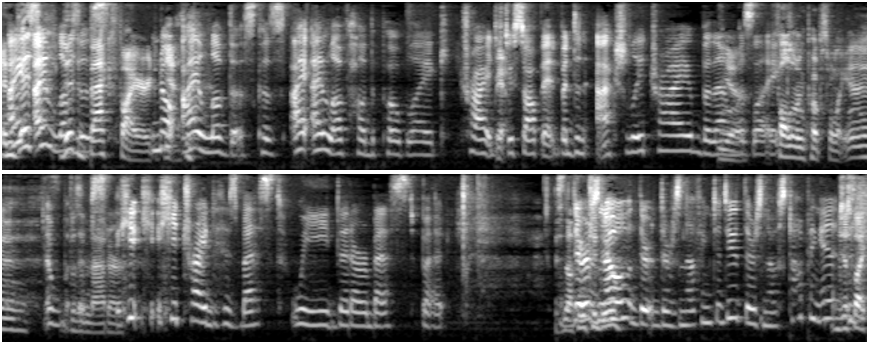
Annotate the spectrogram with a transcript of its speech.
and I- this I love this, this. backfired. No, yes. I love this because I I love how the Pope like tried Yeah. to stop it, but didn't actually try. But then yeah. was like following popes were like, eh, uh, doesn't matter. He, he he tried his best. We did our best, but there's no there, there's nothing to do. There's no stopping it. just like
